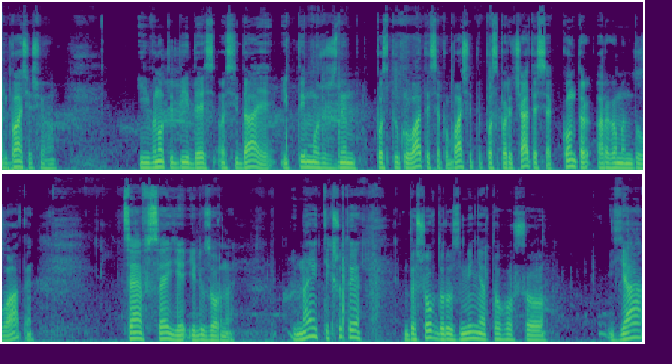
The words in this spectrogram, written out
і бачиш його, і воно тобі десь осідає, і ти можеш з ним поспілкуватися, побачити, посперечатися, контраргументувати, це все є ілюзорне. І навіть якщо ти дійшов до розуміння того, що я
